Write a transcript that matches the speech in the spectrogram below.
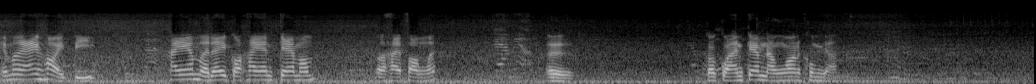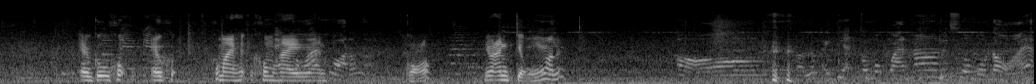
Em ơi anh hỏi tí. Hai em ở đây có hay ăn kem không? Ở Hải Phòng ấy kem ấy ạ. Ừ. Có quán kem nào ngon không nhỉ? Em cũng không em không, không hay không hay ăn ăn có nhưng ăn kiểu ngon đấy ở ở lớp Khánh Thiện có một quán uh, nước xua màu đỏ ấy ạ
